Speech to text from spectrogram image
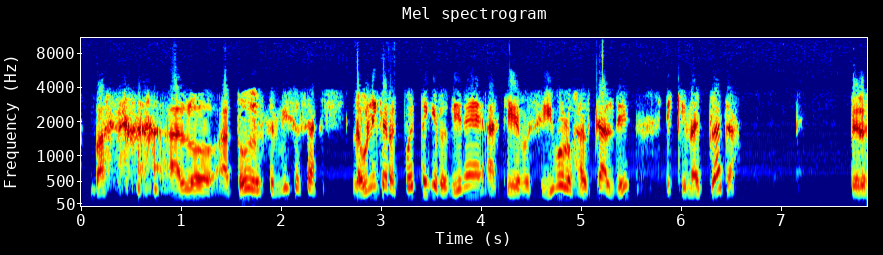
vas a, lo, a todo el servicio. O sea, la única respuesta que lo tiene a que recibimos los alcaldes es que no hay plata. Pero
